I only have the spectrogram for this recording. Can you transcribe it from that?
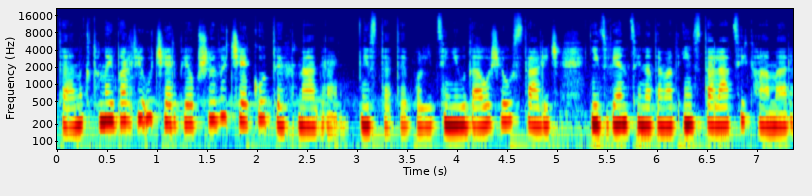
ten, kto najbardziej ucierpiał przy wycieku tych nagrań. Niestety policji nie udało się ustalić nic więcej na temat instalacji kamer,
